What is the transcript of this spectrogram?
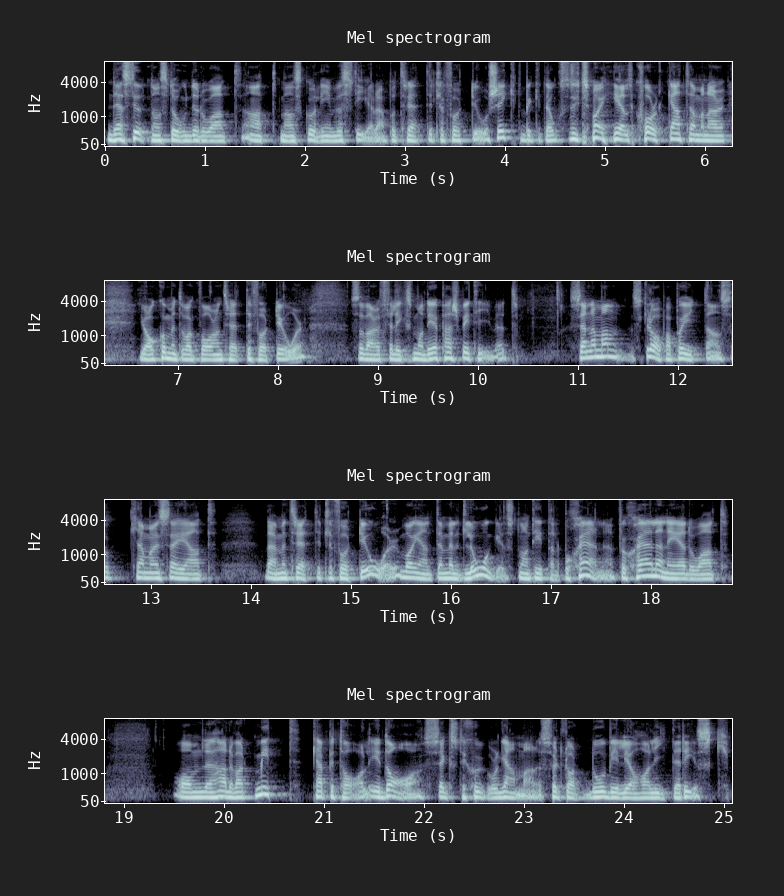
Dessutom stod det då att, att man skulle investera på 30 till 40 års sikt, vilket jag också tyckte var helt korkat. Jag, menar, jag kommer inte vara kvar om 30-40 år, så varför liksom ha det perspektivet? Sen när man skrapar på ytan så kan man ju säga att det här med 30 till 40 år var egentligen väldigt logiskt om man tittade på skälen. För skälen är då att om det hade varit mitt kapital idag, 67 år gammal, så är det klart, då vill jag ha lite risk.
